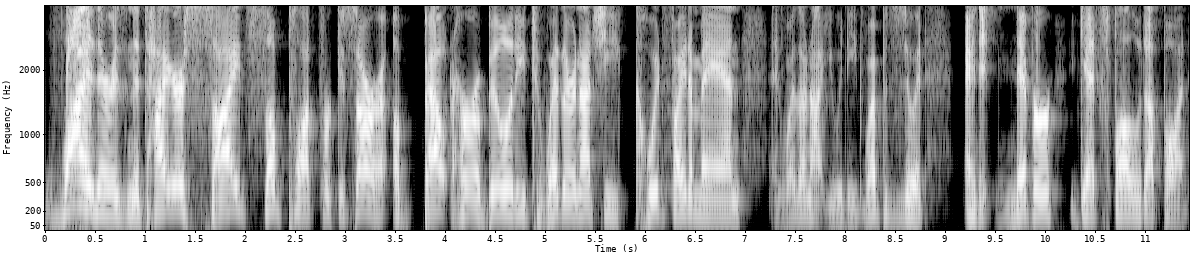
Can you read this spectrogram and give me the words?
why there is an entire side subplot for Kisara about her ability to whether or not she could fight a man and whether or not you would need weapons to do it, and it never gets followed up on.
